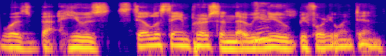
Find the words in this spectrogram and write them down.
was ba- he was still the same person that we Yeah. knew before he went in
